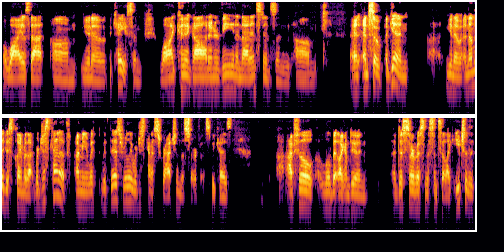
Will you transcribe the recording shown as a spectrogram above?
why is that um, you know the case? And why couldn't god intervene in that instance? And um, and and so again you know, another disclaimer that we're just kind of, I mean, with with this, really, we're just kind of scratching the surface because I feel a little bit like I'm doing a disservice in the sense that like each of the,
